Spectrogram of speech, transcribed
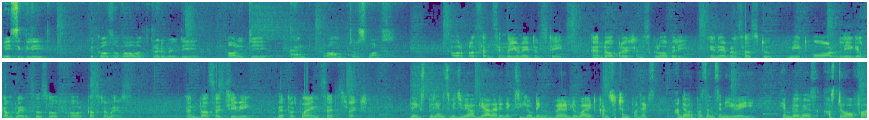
basically because of our credibility, quality, and prompt response. Our presence in the United States and operations globally enables us to meet all legal compliances of our customers and thus achieving better client satisfaction. The experience which we have gathered in executing worldwide construction projects and our presence in UAE empowers us to offer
